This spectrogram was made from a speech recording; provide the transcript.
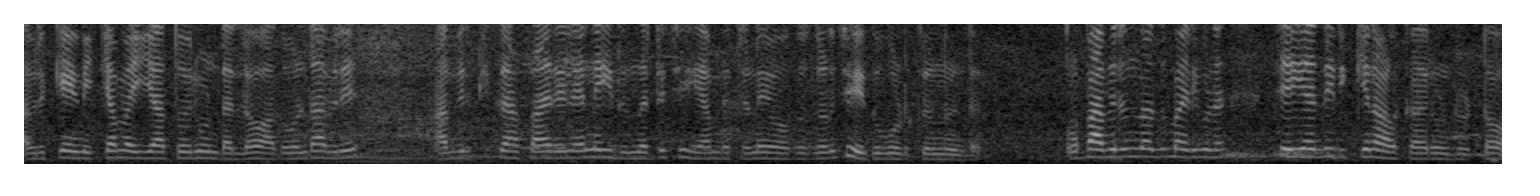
അവർക്ക് എണീക്കാൻ വയ്യാത്തവരും ഉണ്ടല്ലോ. അതുകൊണ്ട് അവർ അവർക്ക് കസാരയിൽ തന്നെ ഇരുന്നിട്ട് ചെയ്യാൻ പറ്റുന്ന യോഗകൾ ചെയ്തു കൊടുക്കുന്നുണ്ട്. അപ്പോൾ അവരൊന്നും അത് മടി കൂടെ ചെയ്യാതിരിക്കുന്ന ആൾക്കാരുണ്ട് കേട്ടോ.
